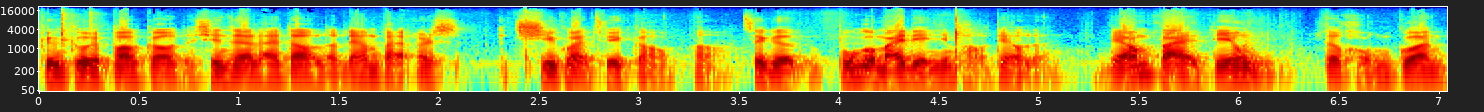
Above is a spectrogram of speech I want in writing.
跟各位报告的，现在来到了两百二十七块最高啊！这个不过买点已经跑掉了，两百点五的宏观，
